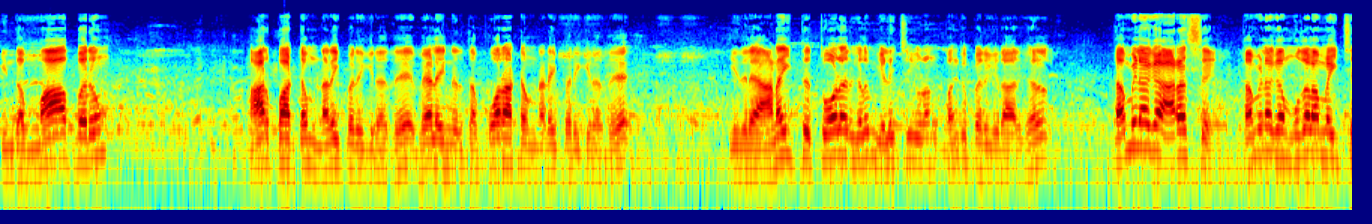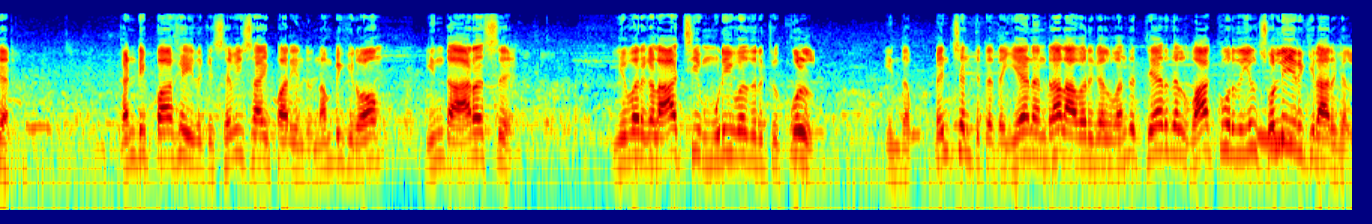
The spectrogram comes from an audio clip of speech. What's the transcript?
இந்த மாபெரும் ஆர்ப்பாட்டம் நடைபெறுகிறது. வேலை நிறுத்த போராட்டம் நடைபெறுகிறது. இதில் அனைத்து தோழர்களும் எழுச்சியுடன் பங்கு பெறுகிறார்கள். தமிழக அரசு தமிழக முதலமைச்சர் கண்டிப்பாக இதுக்கு செவி சாய்ப்பார் என்று நம்புகிறோம். இந்த அரசு இவர்கள் ஆட்சி முடிவதற்குள் இந்த பென்ஷன் திட்டத்தை ஏனென்றால் அவர்கள் வந்து தேர்தல் வாக்குறுதியில் சொல்லி இருக்கிறார்கள்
